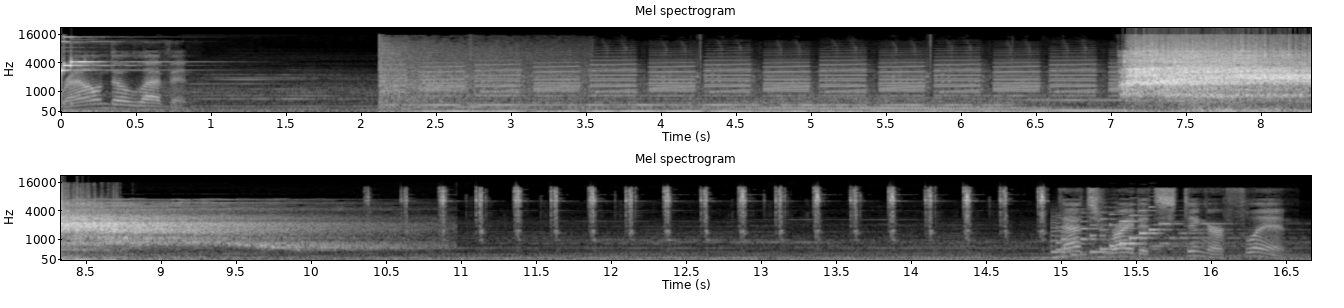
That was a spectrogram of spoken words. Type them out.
Round 11. That's right, it's Stinger Flynn.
